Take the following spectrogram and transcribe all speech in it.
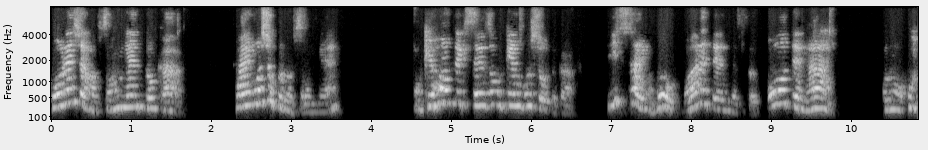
高齢者の尊厳とか、介護職の尊厳、基本的生存権保障とか、一切もう壊れてるんです。大手が、この大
